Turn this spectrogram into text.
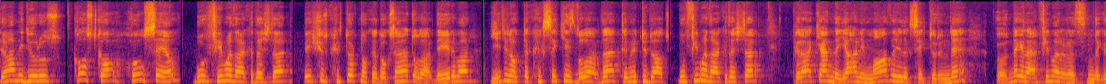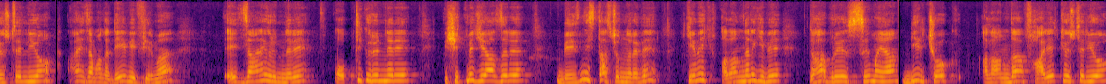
Devam ediyoruz. Costco Wholesale bu firmada arkadaşlar 544.94 dolar değeri var. 7.48 dolar da temettü dağıtıyor. Bu firmada arkadaşlar perakende yani mağazacılık sektöründe önde gelen firmalar arasında gösteriliyor. Aynı zamanda dev bir firma eczane ürünleri, optik ürünleri, işitme cihazları, benzin istasyonları ve yemek alanları gibi daha buraya sığmayan birçok alanda faaliyet gösteriyor.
